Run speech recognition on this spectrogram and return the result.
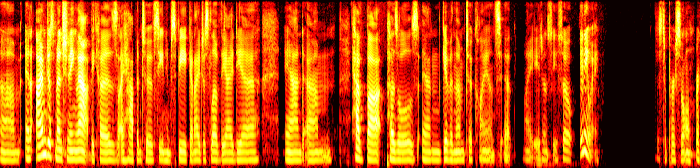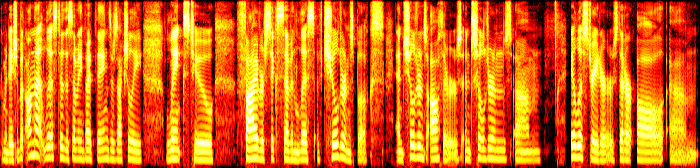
Um, and I'm just mentioning that because I happen to have seen him speak and I just love the idea and um, have bought puzzles and given them to clients at my agency. So, anyway, just a personal recommendation. But on that list of the 75 things, there's actually links to five or six, seven lists of children's books and children's authors and children's um, illustrators that are all um,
